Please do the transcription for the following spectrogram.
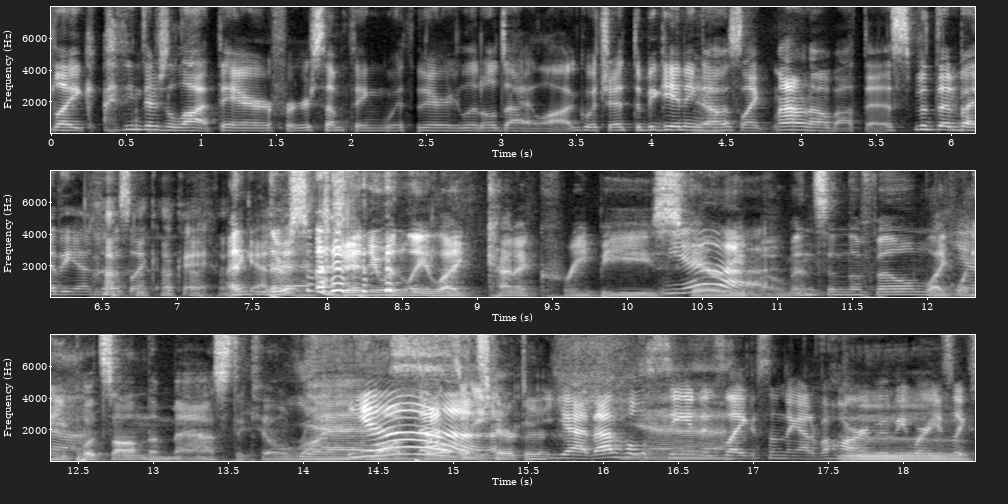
Like I think there's a lot there for something with very little dialogue. Which at the beginning I was like, I don't know about this, but then by the end I was like, okay, I And get there's it. some genuinely like kind of creepy, scary Yeah. moments in the film, like when he puts on the mask to kill Ryan Yeah. Von character. Yeah, that whole scene is like something out of a horror movie where he's like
